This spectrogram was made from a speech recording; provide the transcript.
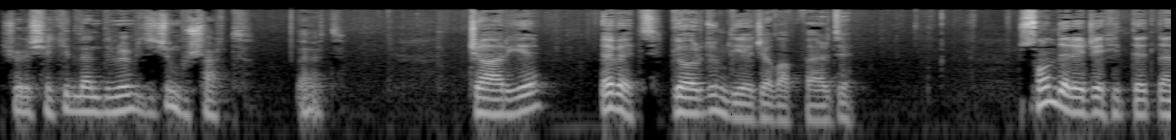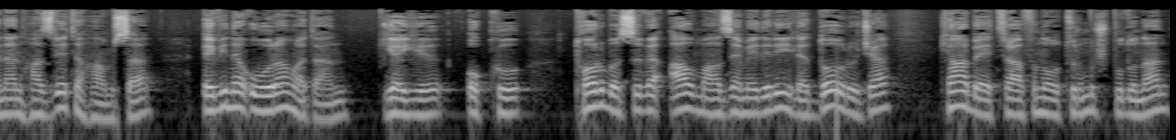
şöyle şekillendirmemiz için bu şart. Evet. Cariye, evet gördüm diye cevap verdi. Son derece hiddetlenen Hazreti Hamza, evine uğramadan yayı, oku, torbası ve al malzemeleriyle doğruca Kabe etrafına oturmuş bulunan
